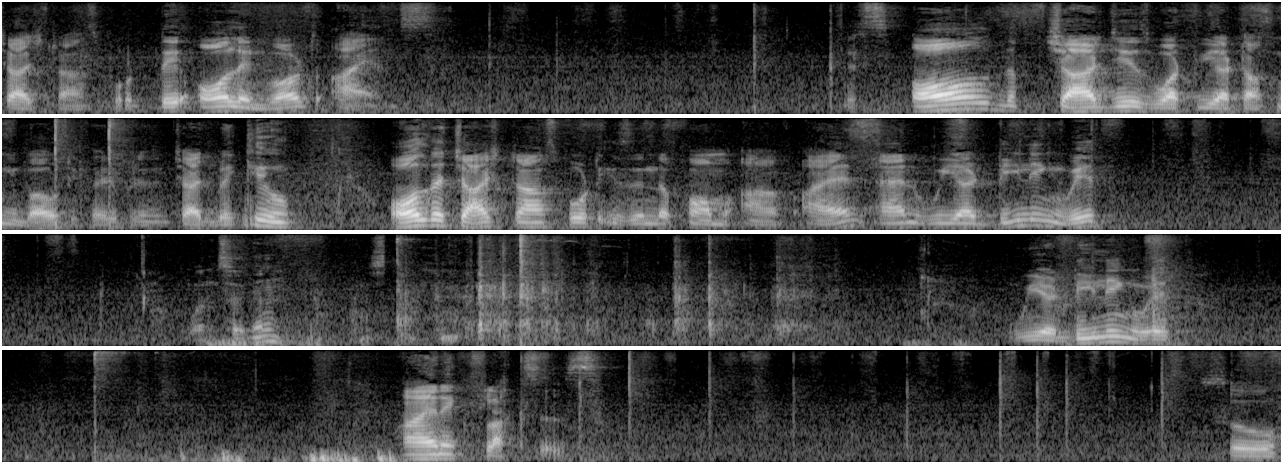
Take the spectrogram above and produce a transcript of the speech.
charge transport, they all involve ions. It is all the charges what we are talking about if I represent charge by q, all the charge transport is in the form of ion and we are dealing with one second. We are dealing with ionic fluxes. So,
